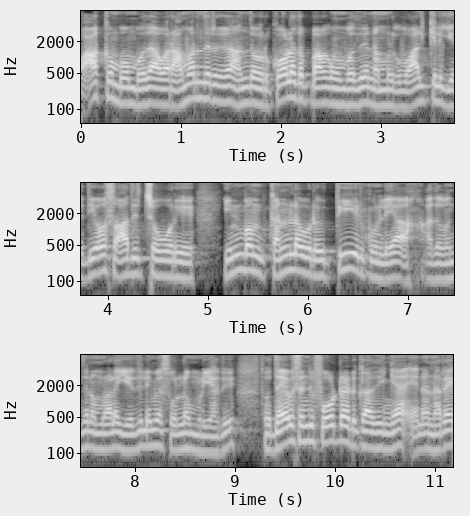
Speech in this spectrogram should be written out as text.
பார்க்கும் போகும்போது அவர் அமர்ந்திருக்கிற அந்த ஒரு கோலத்தை பார்க்கும்போது நம்மளுக்கு வாழ்க்கையில் எதையோ சாதித்த ஒரு இன்பம் கண்ணில் ஒரு தீ இருக்கும் இல்லையா? அதை வந்து நம்மளால் எதுலேயுமே சொல்ல முடியாது. ஸோ தயவு செஞ்சு ஃபோட்டோ எடுக்காதீங்க. ஏன்னா நிறைய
